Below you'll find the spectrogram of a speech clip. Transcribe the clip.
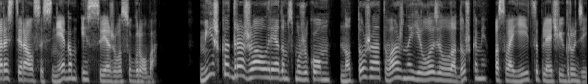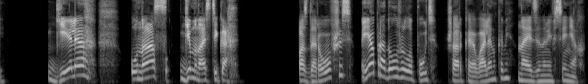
растирался снегом из свежего сугроба. Мишка дрожал рядом с мужиком, но тоже отважно елозил ладошками по своей цыплячьей груди. «Геля, у нас гимнастика!» Поздоровавшись, я продолжила путь, шаркая валенками, найденными в сенях.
